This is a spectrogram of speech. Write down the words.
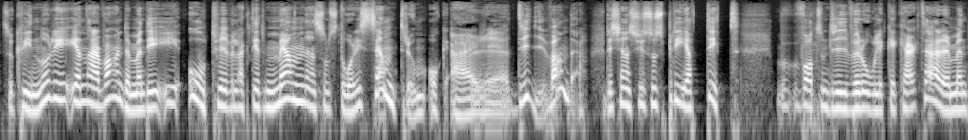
Så kvinnor är, är närvarande men det är otvivelaktigt männen som står i centrum och är eh, drivande. Det känns ju så spretigt vad som driver olika karaktärer men,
